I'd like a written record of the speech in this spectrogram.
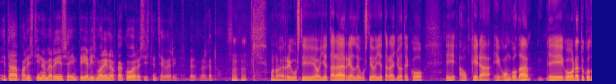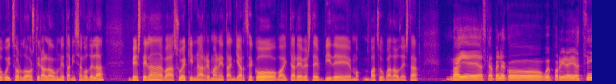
eta Palestinan berriz imperialismoaren aurkako erresistentziak berri berkatu. bueno, herri guzti hoietara, herrialde guzti hoietara joateko e, aukera egongo da. E, gogoratuko dugu itzordua ostirala honetan izango dela, bestela ba, zuekin harremanetan jartzeko baitare beste bide batzuk badaude, ezta? Bai, e, azkapeneko web horri idatzi,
